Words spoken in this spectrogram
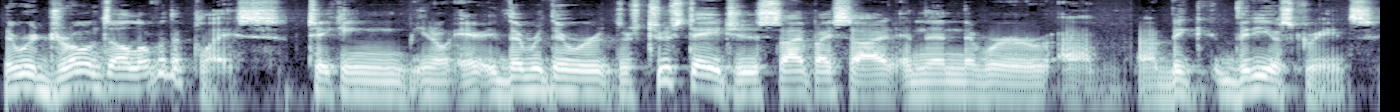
There were drones all over the place, taking you know air, there were there were there's two stages side by side, and then there were uh, uh, big video screens,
